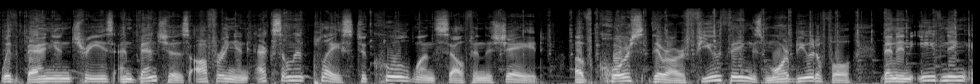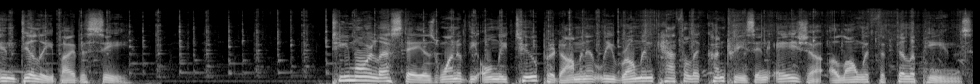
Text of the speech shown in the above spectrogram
with banyan trees and benches offering an excellent place to cool oneself in the shade. Of course, there are few things more beautiful than an evening in Dili by the sea. Timor Leste is one of the only two predominantly Roman Catholic countries in Asia, along with the Philippines.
